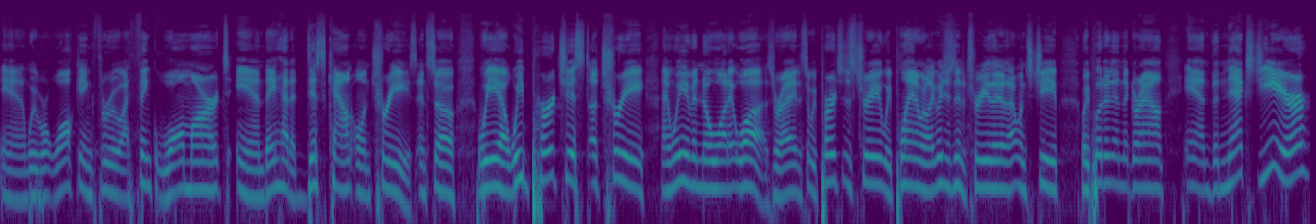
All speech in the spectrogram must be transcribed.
And we were walking through, I think, Walmart and they had a discount on trees. And so we, uh, we purchased a tree and we even know what it was, right? And so we purchased a tree, we planted, we're like, we just need a tree there, that one's cheap. We put it in the ground. And the next year,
